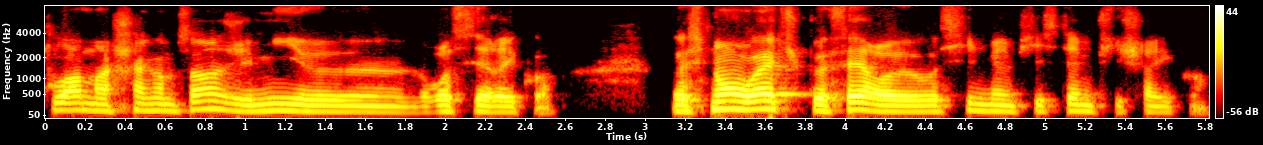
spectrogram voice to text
toi, machin comme ça, j'ai mis euh, resserré, quoi. Sinon, ouais, tu peux faire euh, aussi le même système fisheye, quoi.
